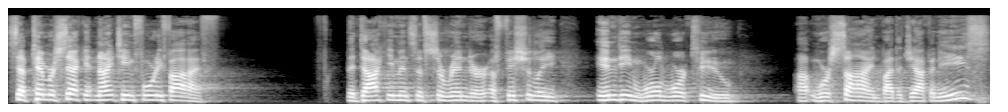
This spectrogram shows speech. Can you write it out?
September 2nd, 1945, the documents of surrender officially ending World War II uh, were signed by the Japanese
